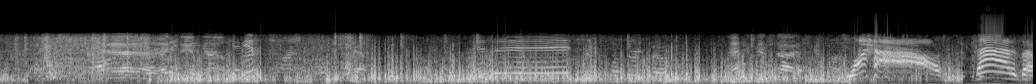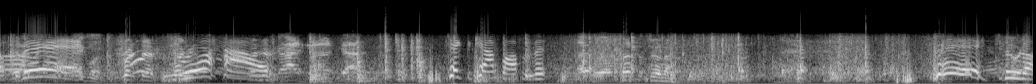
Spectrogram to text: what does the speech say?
Yeah, I see him now. Can you? Is it? That's a good size. Wow! That is a Big fish! one. Right. Wow! Got it, got it, got it. Take the cap off of it. I will. That's a tuna. Big tuna!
